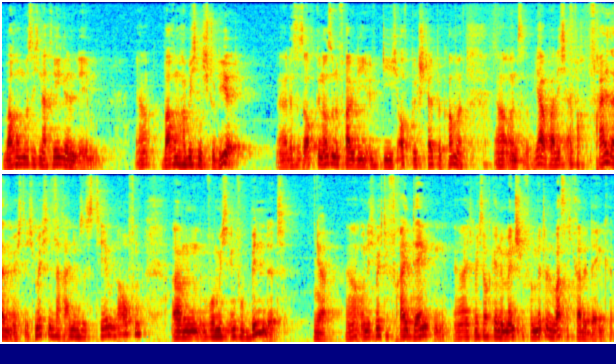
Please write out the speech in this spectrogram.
Warum muss ich nach Regeln leben? Ja, warum habe ich nicht studiert? Ja, das ist auch genauso eine Frage, die, die ich oft gestellt bekomme. Ja, und ja, weil ich einfach frei sein möchte. Ich möchte nicht nach einem System laufen, ähm, wo mich irgendwo bindet. Ja. ja. Und ich möchte frei denken. Ja, ich möchte auch gerne Menschen vermitteln, was ich gerade denke.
